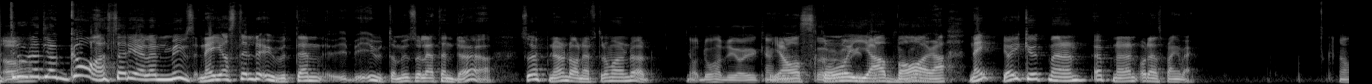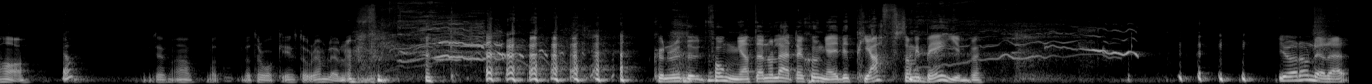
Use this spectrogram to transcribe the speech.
Ja. Tror du att jag gasar ihjäl en mus? Nej, jag ställde ut den utomhus och lät den dö. Så öppnade jag den dagen efter och var den död. Ja, då hade jag ju kanske... Jag skojar bara. Nej, jag gick ut med den, öppnade den och den sprang iväg. Jaha. Ja. Det, ja, vad, vad tråkig historien blev nu. Kunde du inte fångat den och lärt den sjunga i ditt piaff som i Babe? Gör de det där?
